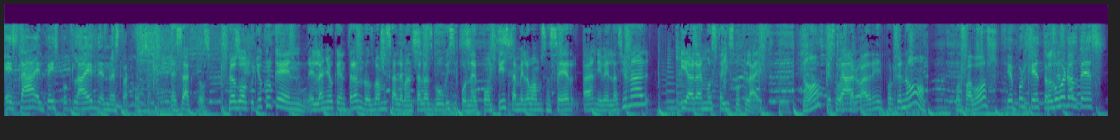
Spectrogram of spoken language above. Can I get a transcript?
está el Facebook Live de nuestra cosa. Exacto. Luego, yo creo que en el año que entra nos vamos a levantar las boobies y poner pompis. También lo vamos a hacer a nivel nacional y haremos Facebook Live. ¿No? Que eso va a estar Claro. padre. ¿Por qué no? Por favor. 100%. ¿Cómo nos ves?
